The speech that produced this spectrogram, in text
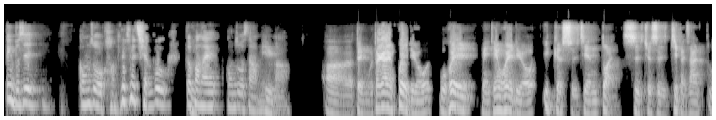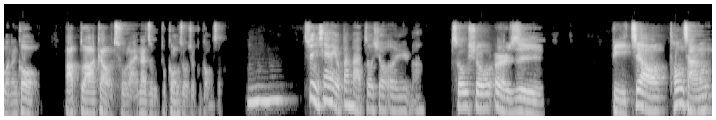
并不是。工作狂 就是全部都放在工作上面吗？啊、嗯嗯呃，对，我大概会留，我会每天会留一个时间段，是就是基本上我能够把 block out 出来，那如果不工作就不工作。嗯，所以你现在有办法周休二日吗？周休二日比较通常，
